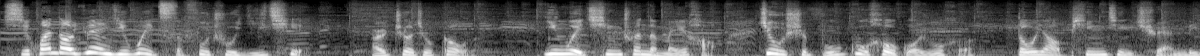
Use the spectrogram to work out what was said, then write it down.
喜欢到愿意为此付出一切，而这就够了。因为青春的美好，就是不顾后果如何都要拼尽全力。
